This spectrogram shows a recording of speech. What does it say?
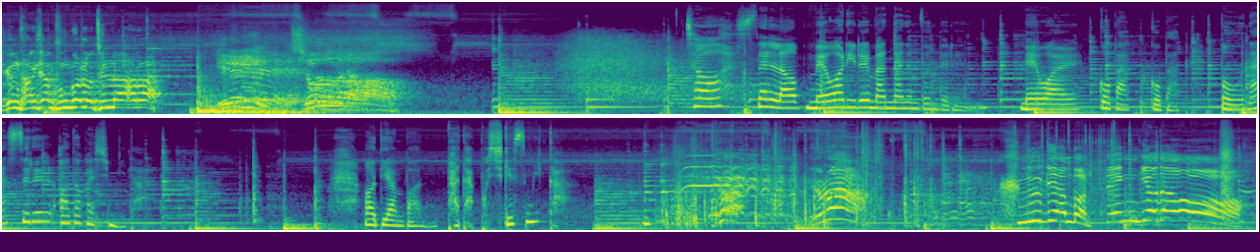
지금 당장 궁궐로 들라 하라 저 셀럽 매월이를 만나는 분들은 매월 꼬박꼬박 보너스를 얻어 가십니다. 어디 한번 받아 보시겠습니까? 열아! 크게 한번 땡겨다오!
